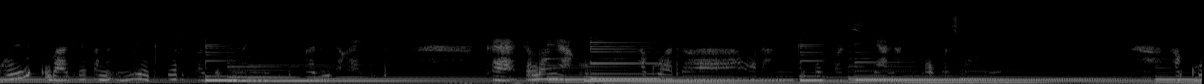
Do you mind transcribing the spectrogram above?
gue bahagia sama ini lo juga harus bahagia sama ini gitu. Nggak bisa kayak kayak contohnya aku. Aku adalah orang K-popers ya anak K-popers maksudnya. Aku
